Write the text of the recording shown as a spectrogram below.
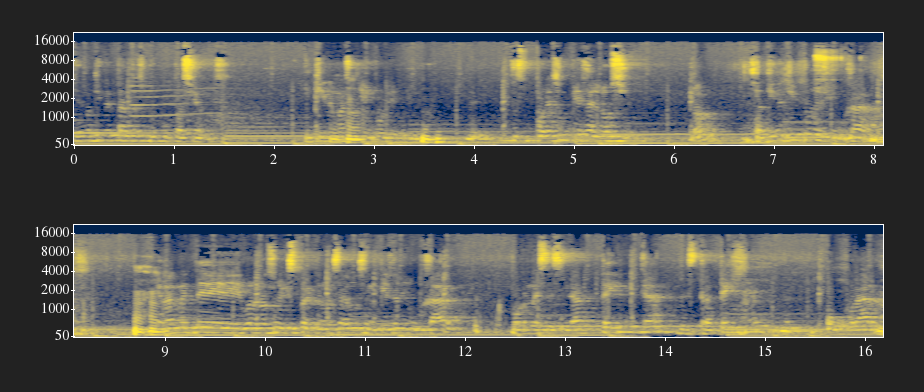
ya no tiene tantas preocupaciones y tiene más tiempo libre. Entonces, por eso empieza el ocio, ¿no? O sea, tiene tiempo de dibujar. Uh -huh. Realmente, bueno, no soy experto, no sabemos si empieza a dibujar por necesidad técnica, de estrategia o por arte.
